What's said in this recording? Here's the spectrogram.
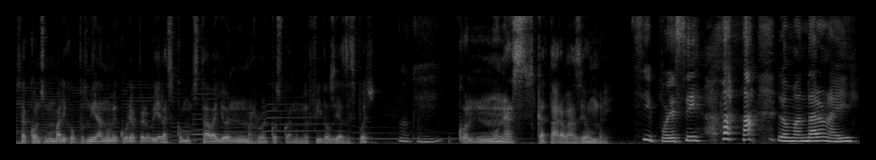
o sea, con su mamá le dijo: Pues mira, no me curé, pero vieras cómo estaba yo en Marruecos cuando me fui dos días después. Ok. Con unas catarvas de hombre. Sí, pues sí. Lo mandaron ahí.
